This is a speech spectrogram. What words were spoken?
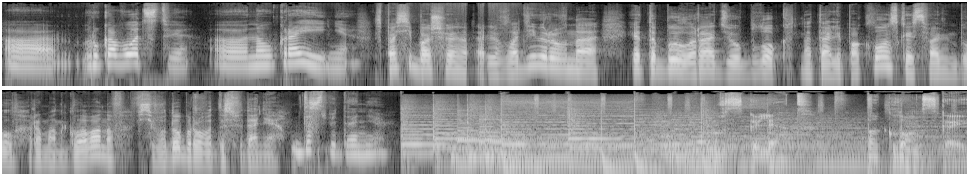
э, в руководстве э, на Украине. Спасибо большое, Наталья Владимировна. Это был радиоблог Натальи Поклонской. С вами был Роман Голованов. Всего доброго, до свидания. До свидания. Взгляд Поклонской.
